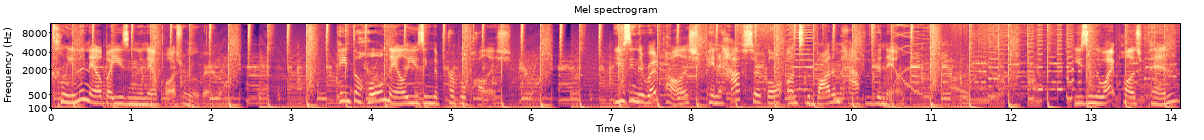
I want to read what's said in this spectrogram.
clean the nail by using the nail polish remover. Paint the whole nail using the purple polish. Using the red polish, paint a half circle onto the bottom half of the nail. Using the white polish pen,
